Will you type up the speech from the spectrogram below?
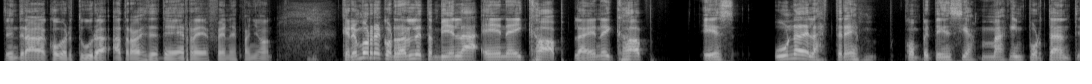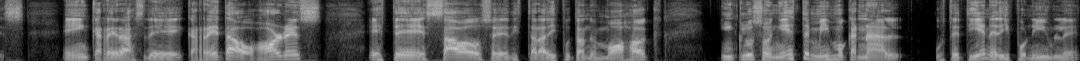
tendrá la cobertura a través de DRF en español. Queremos recordarle también la NA Cup. La NA Cup es una de las tres competencias más importantes en carreras de carreta o harness. Este sábado se estará disputando en Mohawk. Incluso en este mismo canal, usted tiene disponible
